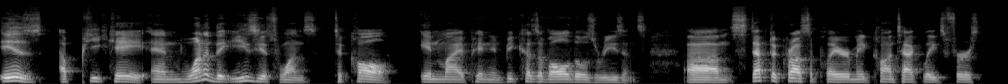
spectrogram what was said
is a PK and one of the easiest ones to call, in my opinion, because of all those reasons. Um, stepped across a player, made contact legs first,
